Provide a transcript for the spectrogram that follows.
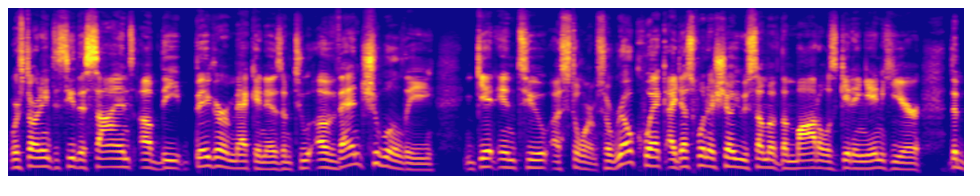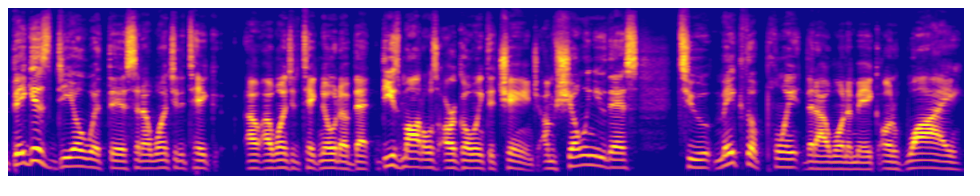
we're starting to see the signs of the bigger mechanism to eventually get into a storm. So real quick, I just want to show you some of the models getting in here. The biggest deal with this, and I want you to take I want you to take note of that these models are going to change. I'm showing you this to make the point that I want to make on why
